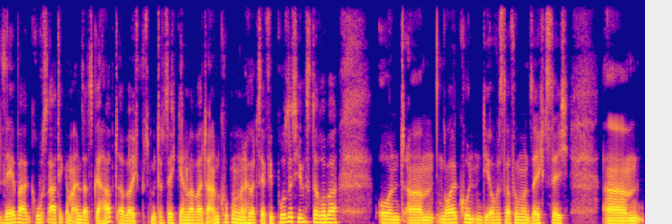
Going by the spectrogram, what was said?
selber großartig im Einsatz gehabt, aber ich würde es mir tatsächlich gerne mal weiter angucken. Man hört sehr viel Positives darüber und ähm, neue Kunden, die Office 365 ähm,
